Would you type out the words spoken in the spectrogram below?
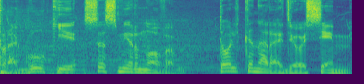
Прогулки со Смирновым. Только на «Радио 7».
